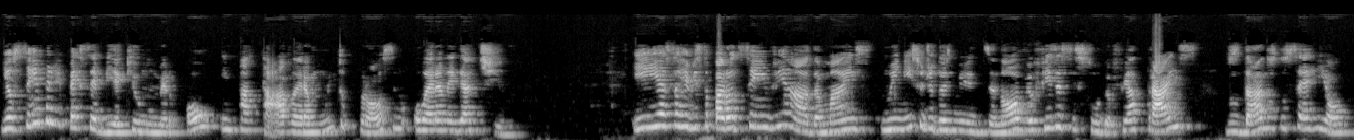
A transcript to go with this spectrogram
E eu sempre percebia que o número ou empatava, era muito próximo, ou era negativo. E essa revista parou de ser enviada, mas no início de 2019 eu fiz esse estudo, eu fui atrás dos dados do CRO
